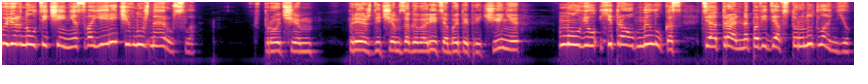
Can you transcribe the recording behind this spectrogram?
повернул течение своей речи в нужное русло. «Впрочем, прежде чем заговорить об этой причине, — молвил хитроумный Лукас, театрально поведя в сторону дланью,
